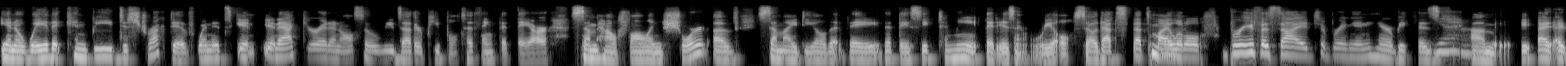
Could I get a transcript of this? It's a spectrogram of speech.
in a way that can be destructive when it's in, inaccurate and also leads other people to think that they are somehow falling short of some ideal that they that they seek to meet that isn't real so that's that's my yeah. little brief aside to bring in here because yeah. um, I, I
